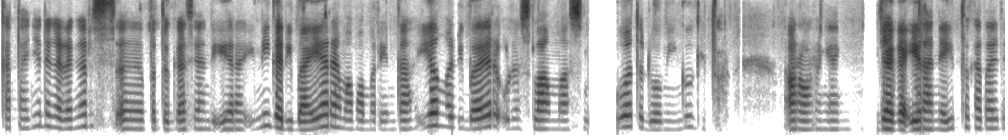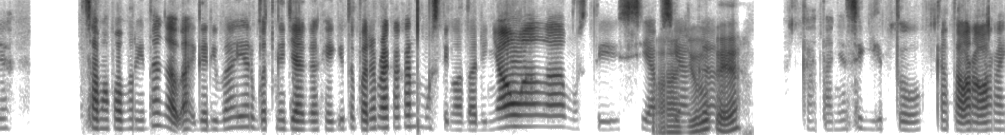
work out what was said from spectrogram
Katanya dengar-dengar eh, petugas yang di Iran ini gak dibayar sama pemerintah. Iya nggak dibayar udah selama seminggu atau dua minggu gitu. Orang-orang yang jaga Irannya itu katanya. sama pemerintah nggak nggak dibayar buat ngejaga kayak gitu padahal mereka kan mesti ngorbanin nyawa lah mesti siap siaga juga ya. Katanya sih gitu kata orang-orang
